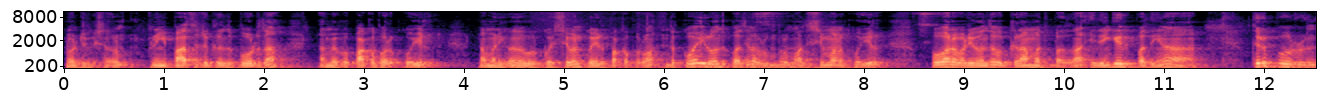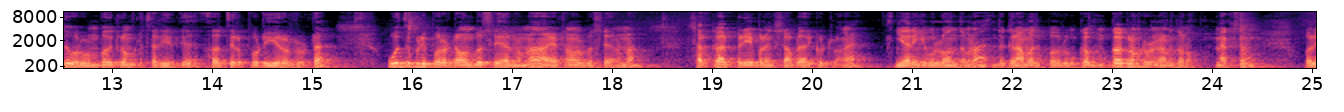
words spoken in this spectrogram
நோட்டிஃபிகேஷன் வரும். இப்போ நீங்கள் பார்த்துட்டு இருக்கிற இந்த போர்டு தான் நம்ம இப்போ பார்க்க போகிற கோயில். நம்ம இன்றைக்கி வந்து ஒரு கோ- சிவன் கோயில் பார்க்க போகிறோம் இந்த கோயில் வந்து பார்த்திங்கன்னா ரொம்ப ரொம்ப அதிசயமான கோயில். போகிற வழி வந்து ஒரு கிராமத்து பாதை தான். இது எங்கே இருக்குது பார்த்தீங்கன்னா திருப்பூர்லேருந்து ஒரு ஒன்பது கிலோமீட்டர் தள்ளி இருக்குது அதாவது திருப்பூர் ஈரோடு ரோட்டை. ஊத்துக்குடி போகிற டவுன் பஸ் ஏறினோம்னா எட்டனாவது பஸ் ஏறினோம்னா சர்க்கார் பெரிய பழனி ஸ்டாப்பில் இறக்கி விட்ருவாங்க இறங்கி உள்ளே வந்தோம்னா இந்த கிராமத்து ஒரு முக்கால் முக்கால் கிலோமீட்டர் உள்ள நடந்து வரும் மேக்ஸிமம் ஒரு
